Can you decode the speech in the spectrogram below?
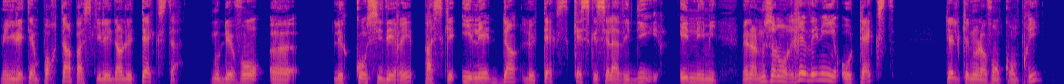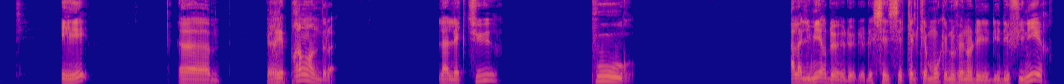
mais il est important parce qu'il est dans le texte. Nous devons euh, le considérer parce qu'il est dans le texte. Qu'est-ce que cela veut dire Ennemi? Maintenant, nous allons revenir au texte tel que nous l'avons compris et euh, reprendre la lecture pour, à la lumière de, ces, quelques mots que nous venons de, définir,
